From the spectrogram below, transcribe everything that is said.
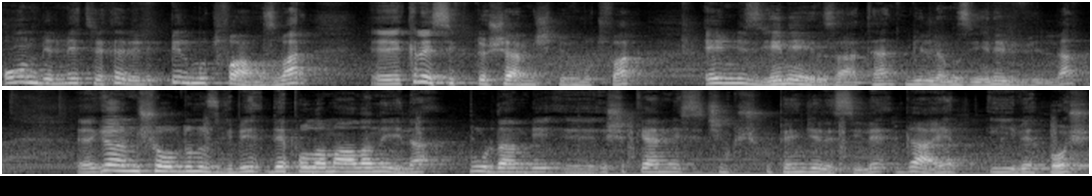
11 metrekarelik bir mutfağımız var. E, klasik döşenmiş bir mutfak. Evimiz yeni ev zaten. Villamız yeni bir villa. E, görmüş olduğunuz gibi depolama alanıyla buradan bir e, ışık gelmesi için küçük bir penceresiyle gayet iyi ve hoş.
